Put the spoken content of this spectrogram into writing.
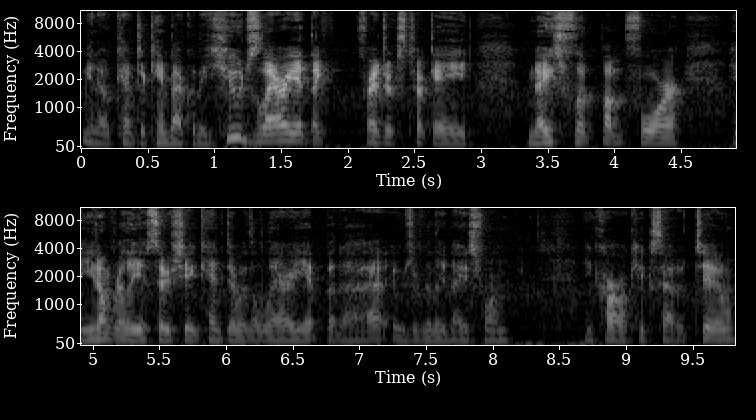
you know, Kenta came back with a huge lariat that Fredericks took a nice flip bump for. And you don't really associate Kenta with a lariat, but uh, it was a really nice one. And Karl kicks out at two.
